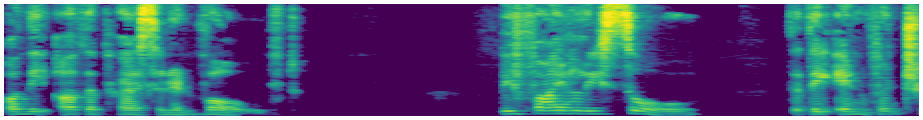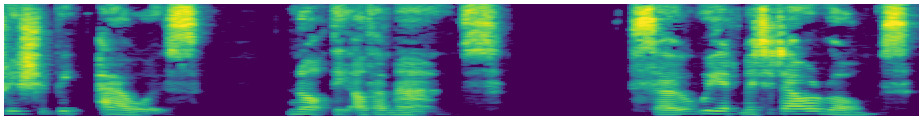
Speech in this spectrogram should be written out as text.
on the other person involved. We finally saw that the inventory should be ours, not the other man's. So we admitted our wrongs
